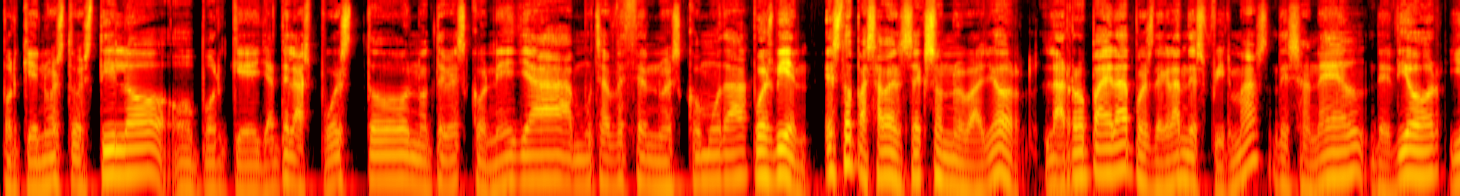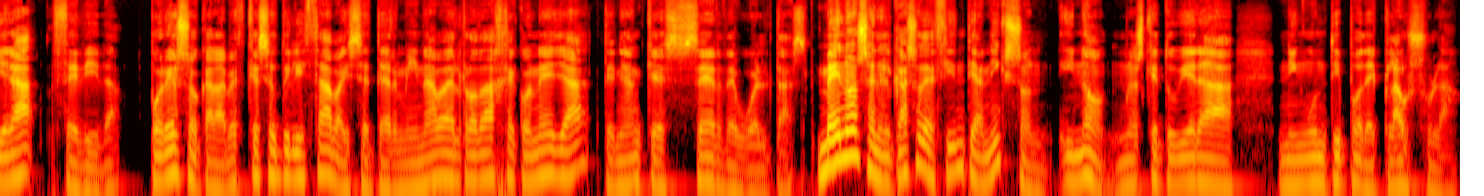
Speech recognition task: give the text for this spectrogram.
porque no es tu estilo o porque ya te la has puesto, no te ves con ella, muchas veces no es cómoda. Pues bien, esto pasaba en Sexo en Nueva York. La ropa era pues de grandes firmas, de Chanel, de Dior y era cedida. Por eso, cada vez que se utilizaba y se terminaba el rodaje con ella, tenían que ser devueltas. Menos en el caso de Cynthia Nixon, y no, no es que tuviera ningún tipo de cláusula.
